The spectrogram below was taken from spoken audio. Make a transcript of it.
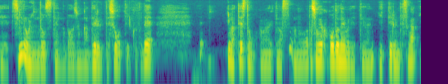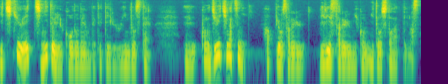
え、次の Windows 10のバージョンが出るでしょうということで、今テストも行われています。あの、私もよくコードネームで言って言ってるんですが、19H2 というコードネームで出ている Windows 10。え、この11月に発表される、リリースされる見通しとなっています。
